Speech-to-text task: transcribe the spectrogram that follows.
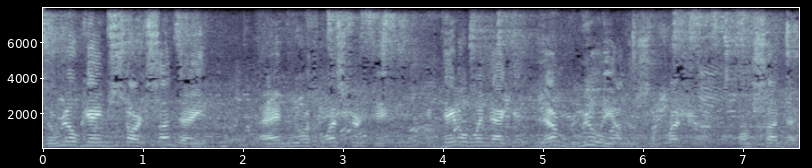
the real game starts Sunday, and Northwestern, if they don't win that game, they're really under some pressure on Sunday.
